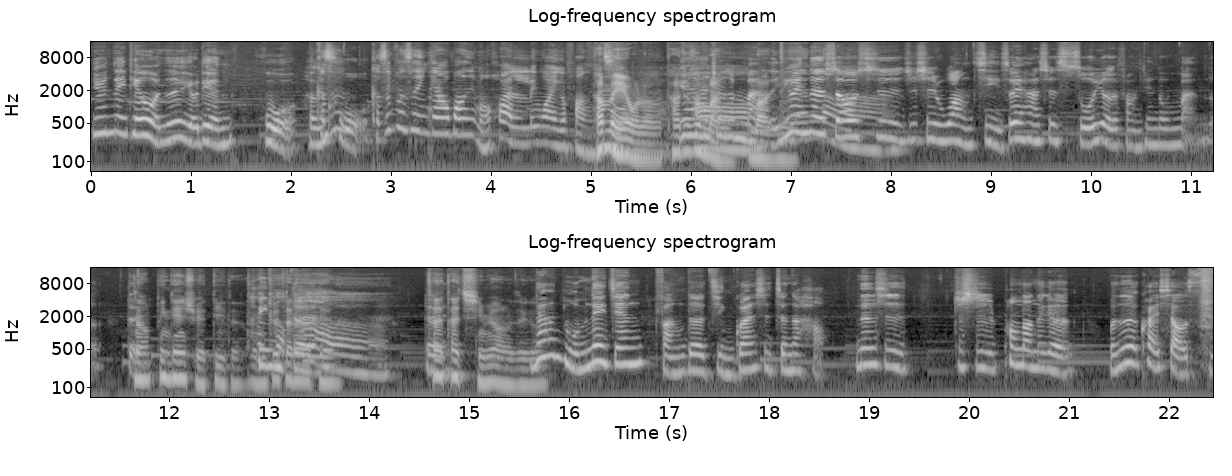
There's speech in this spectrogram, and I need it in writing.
因为那天我真的有点火，很火。可是，可是不是应该要帮你们换另外一个房间？他没有了，他就是满了。因为那时候是就是旺季，所以他是所有的房间都满了。对，然后冰天雪地的，我们就在那边，太太奇妙了这个。那我们那间房的景观是真的好，那是。就是碰到那个，我真的快笑死。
